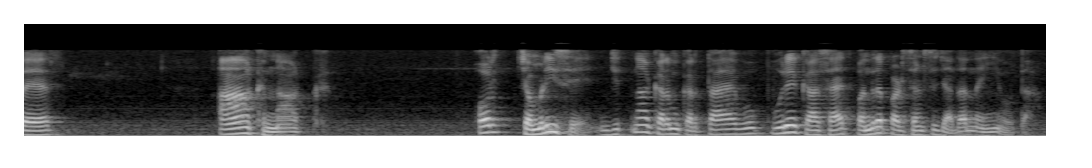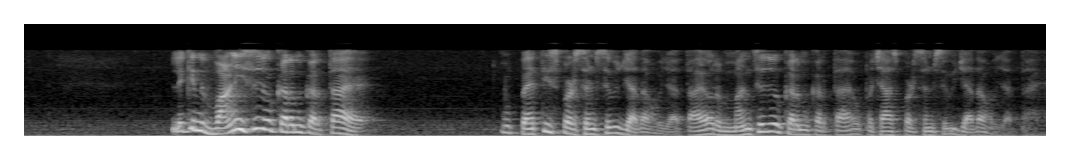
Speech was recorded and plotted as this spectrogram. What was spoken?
पैर, आँख, नाक और चमड़ी से जितना कर्म करता है, वो पूरे का शायद पंद्रह परसेंट से ज़्यादा नहीं होता। लेकिन वाणी से जो कर्म करता है वो पैंतीस परसेंट से भी ज़्यादा हो जाता है और मन से जो कर्म करता है वो पचास परसेंट से भी ज़्यादा हो जाता है।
